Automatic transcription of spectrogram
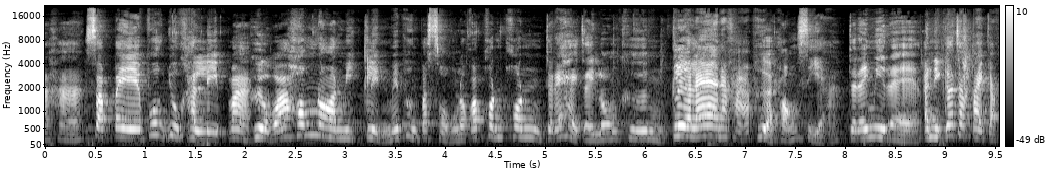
นะคะ สเปรย์พวกยูคาลิปต์อะเผื่อว่าห้องนอนมีกลิ่นไม่พึงประสงค์แล้วก็พ่นๆ จะได้หายใจโล่งขึ้น เกลือแร่นะคะ เผื่อท้องเสียจะได้มีแรง อันนี้ก็จะไปกับ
